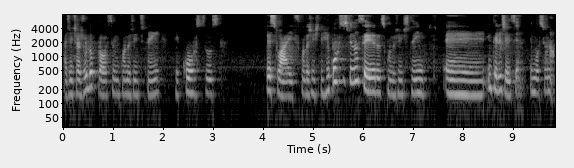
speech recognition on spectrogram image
A gente ajuda o próximo quando a gente tem recursos pessoais, quando a gente tem recursos financeiros, quando a gente tem é, inteligência emocional.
